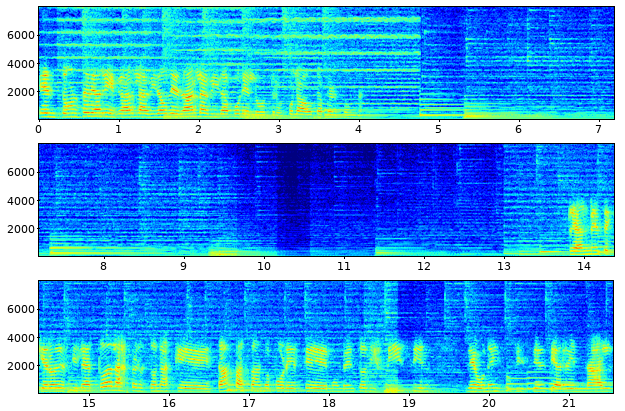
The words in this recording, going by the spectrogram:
entonces de arriesgar la vida o de dar la vida por el otro, por la otra persona. Realmente quiero decirle a todas las personas que están pasando por este momento difícil de una insuficiencia renal,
